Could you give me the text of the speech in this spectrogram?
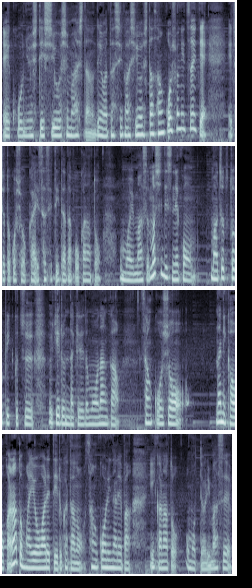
え、購入して使用しましたので、私が使用した参考書について、え、ちょっとご紹介させていただこうかなと思います。もしですね、こうまあちょっとトピック2受けるんだけれども、なんか参考書何買おうかなと迷われている方の参考になればいいかなと思っております。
